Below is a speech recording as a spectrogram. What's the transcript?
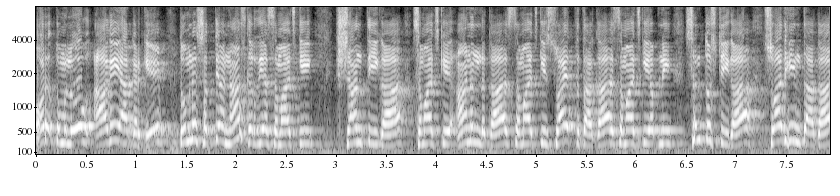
और तुम लोग आगे आकर के तुमने सत्यानाश कर दिया समाज की शांति का समाज के आनंद का समाज की स्वायत्तता का समाज की अपनी संतुष्टि का स्वाधीनता का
